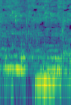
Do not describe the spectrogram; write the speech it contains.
Bye.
